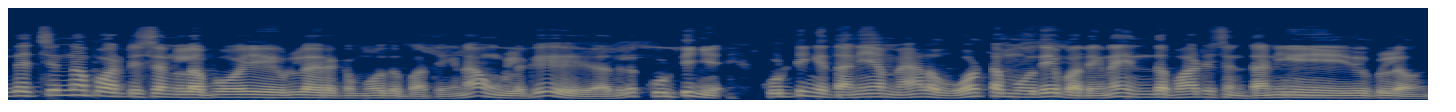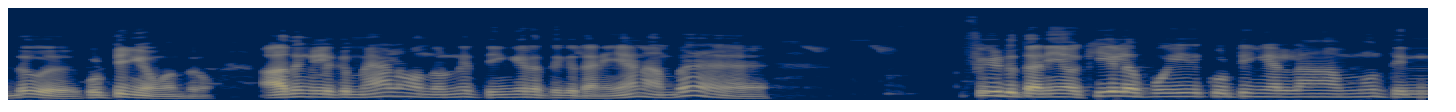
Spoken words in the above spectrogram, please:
இந்த சின்ன பார்ட்டிஷனில் போய் உள்ளே இருக்கும் போது பார்த்தீங்கன்னா உங்களுக்கு அதில் குட்டிங்க. குட்டிங்க தனியாக மேலே ஓட்டும் போதே பார்த்தீங்கன்னா இந்த பார்ட்டிஷன் தனி இதுக்குள்ளே வந்து குட்டிங்க வந்துடும் அதுங்களுக்கு மேலே வந்தோடனே திங்கிறதுக்கு தனியாக நம்ம ஃபீடு தனியாக கீழே போய் குட்டிங்க எல்லாமும் தின்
